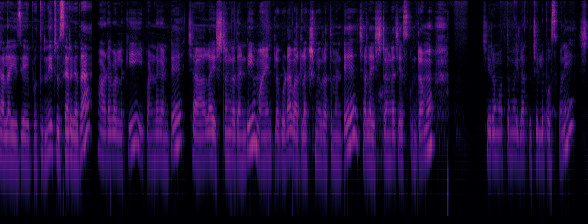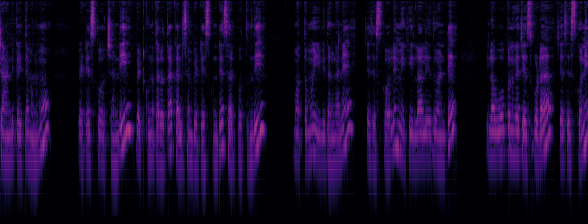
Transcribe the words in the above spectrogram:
చాలా ఈజీ అయిపోతుంది. చూశారు కదా? ఆడవాళ్ళకి ఈ పండగ అంటే చాలా ఇష్టం కదండి. మా ఇంట్లో కూడా వరలక్ష్మి వ్రతం అంటే చాలా ఇష్టంగా చేసుకుంటాము. చీర మొత్తము ఇలా కుచిళ్ళు పోసుకొని స్టాండ్కి అయితే మనము పెట్టేసుకోవచ్చండి. పెట్టుకున్న తర్వాత కలిసం పెట్టేసుకుంటే సరిపోతుంది. మొత్తము ఈ విధంగానే చేసేసుకోవాలి. మీకు ఇలా లేదు అంటే ఇలా ఓపెన్గా చేసి కూడా చేసేసుకొని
